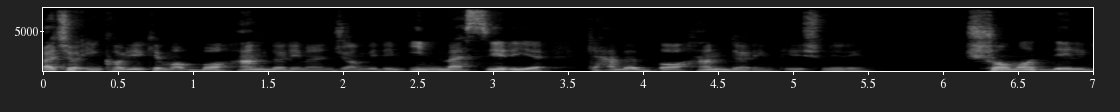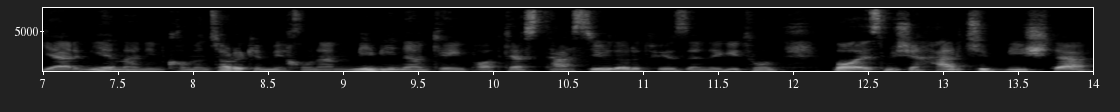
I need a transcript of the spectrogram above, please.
بچه این کاریه که ما با هم داریم انجام میدیم. این مسیریه که همه با هم داریم پیش میریم. شما دلگرمی من این کامنت ها رو که می‌خونم می‌بینم که این پادکست تاثیر داره توی زندگیتون باعث میشه هرچی بیشتر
